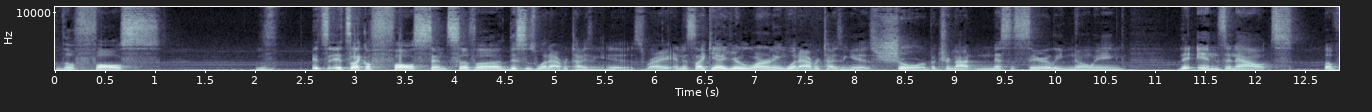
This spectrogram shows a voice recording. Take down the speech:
the false. It's it's like a false sense of uh, this is what advertising is, right? And it's like yeah, you're learning what advertising is, sure, but you're not necessarily knowing the ins and outs of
